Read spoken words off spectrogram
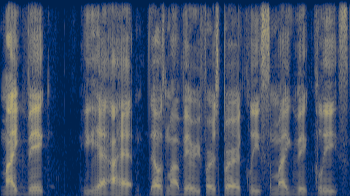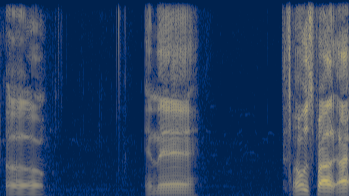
Mike Vick. He had I had that was my very first pair of cleats, some Mike Vick cleats. Uh, and then I was probably I,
